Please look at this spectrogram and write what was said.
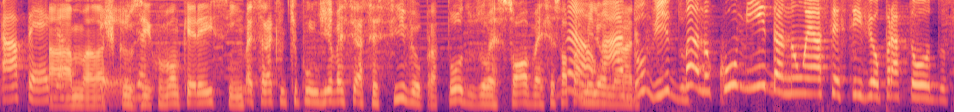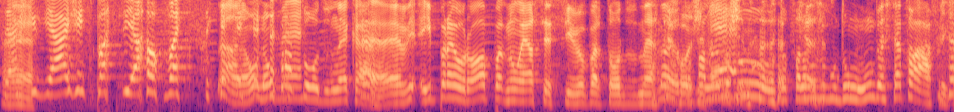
Ah, pega. Ah, mano, acho que os pega. ricos vão querer ir sim. Mas será que, tipo, um dia vai ser acessível pra todos? Ou é só, vai ser só pra Não, Ah, milionário? duvido. Mano, comida não é acessível pra todos. Você É. acha que viagem espacial vai ser? Não, não, não pra É. todos, né, cara? É, é, ir pra Europa não é acessível pra todos, né? Não, até eu tô hoje. falando, É. do, eu tô falando do, do mundo, exceto a África.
